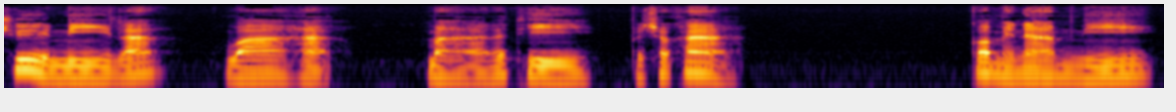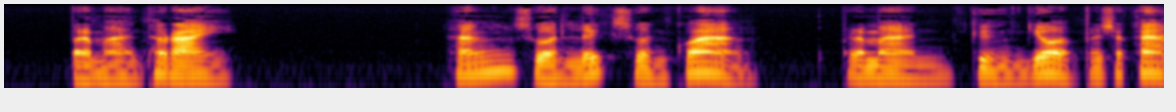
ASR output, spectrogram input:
ชื่อนีละ วาหะ มหานทีพระเจ้าข้าก็แม่น้ำนี้ประมาณเท่าไรทั้งส่วนลึกส่วนกว้าง ประมาณกึ่งโยชน์พระเจ้าข้า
